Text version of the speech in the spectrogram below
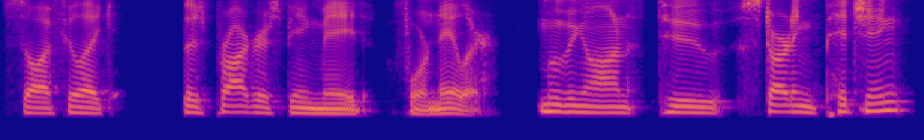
So I feel like there's progress being made for Naylor. Moving on to starting pitching,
